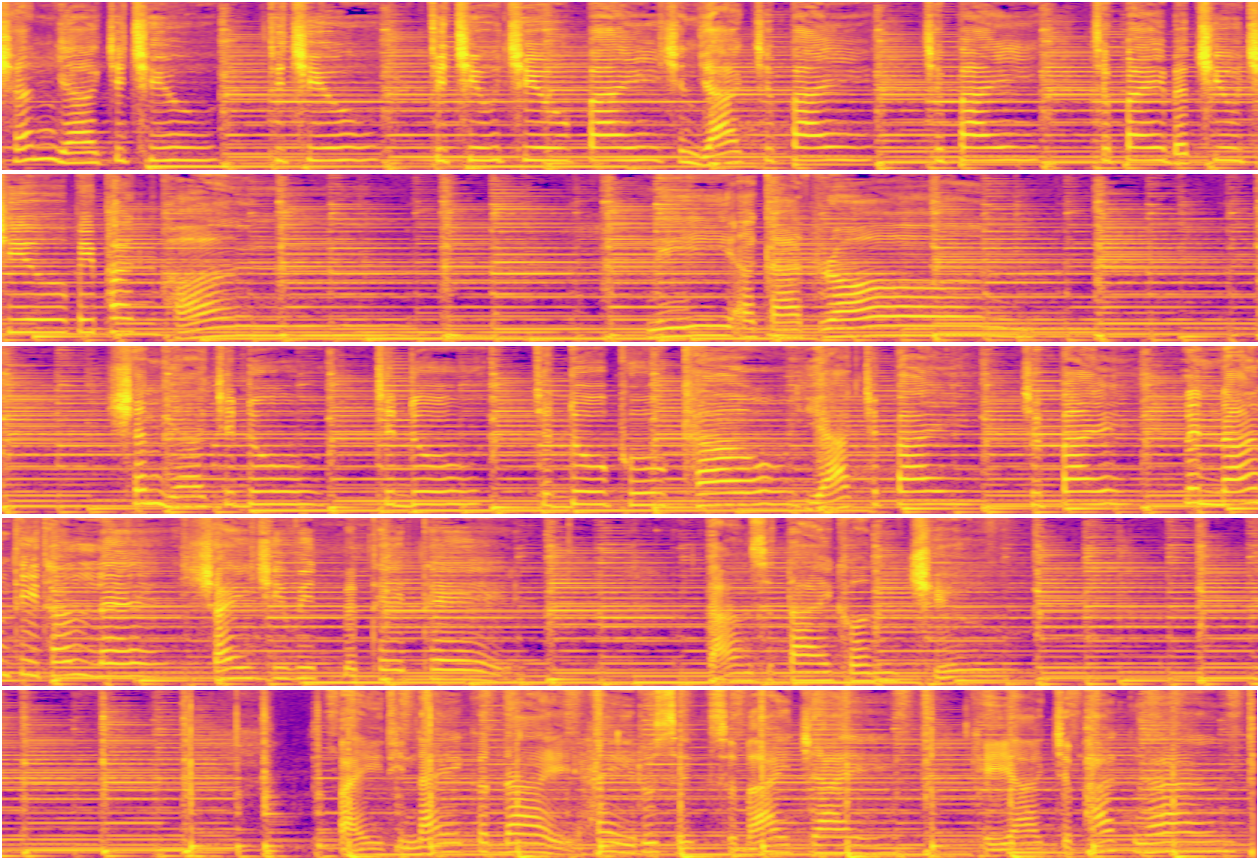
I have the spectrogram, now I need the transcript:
ฉันอยากจะชิว จะชิว จะชิวชิวไป ฉันอยากจะไป จะไป จะไปแบบชิวชิวไปพักผ่อนนี่อากาศร้อน ฉันอยากจะดู จะดู จะดูภูเขา อยากจะไป จะไป เล่นน้ำที่ทะเล ใช้ชีวิตแบบเท่ๆามสไตล์คนชิว ไปที่ไหนก็ได้ให้รู้สึกสบายใจ แค่อยากจะพักงาน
